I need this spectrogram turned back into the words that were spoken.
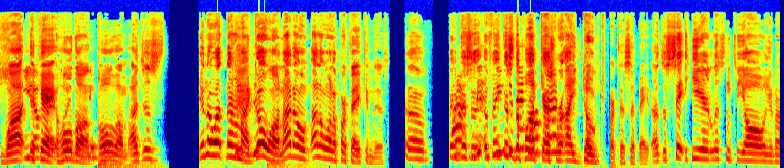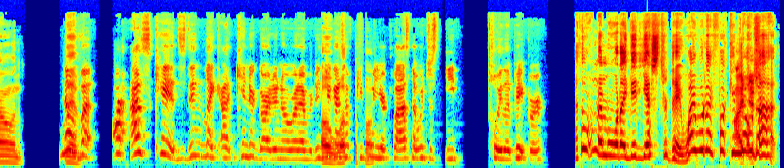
What? Okay, hold on, paper. hold on. I just, you know what? Never mind. Go on. I don't. I don't want to partake in this. You know, I think Uh, this is. di- I think this is the guys have podcast where I don't participate. I'll just sit here, listen to y'all, you know, and No, live. but uh, as kids, didn't like at kindergarten or whatever, didn't Oh, you guys have people fuck? in your class that would just eat toilet paper? I don't remember what I did yesterday. Why would I fucking I know just that?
